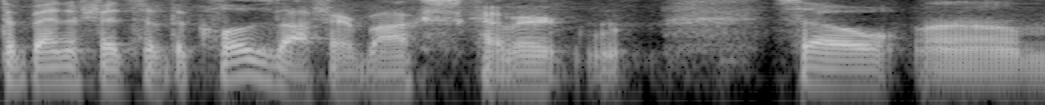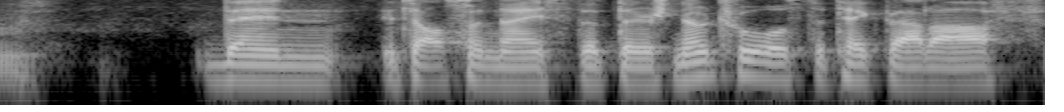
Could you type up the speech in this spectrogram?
the benefits of the closed off airbox cover. So, um, then it's also nice that there's no tools to take that off,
